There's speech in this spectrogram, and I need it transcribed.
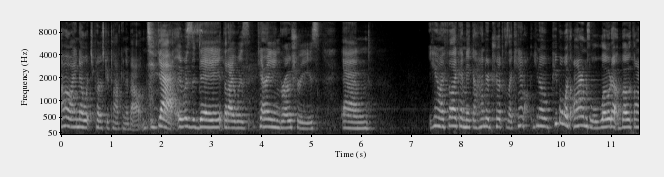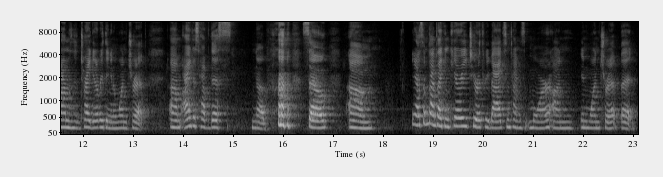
Oh, I know which post you're talking about. Yeah, it was the day that I was carrying groceries, and you know, I feel like I make a hundred trips because I can't. You know, people with arms will load up both arms and try to get everything in one trip. Um, I just have this nub, so um, you know, sometimes I can carry two or three bags, sometimes more on in one trip, but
